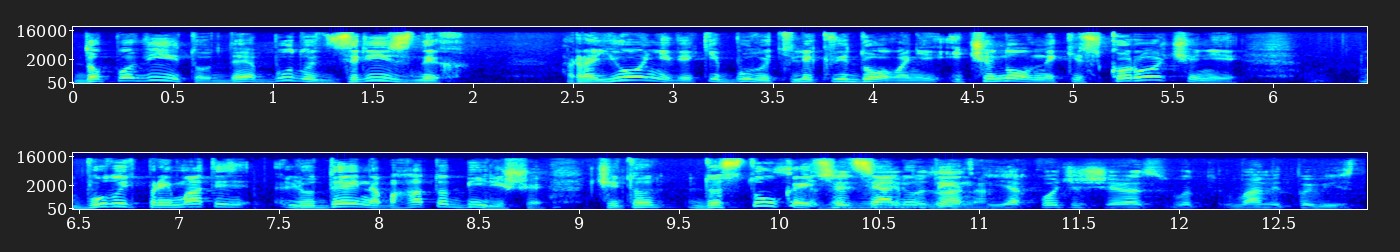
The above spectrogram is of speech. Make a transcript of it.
до повіту, де будуть з різних районів, які будуть ліквідовані, і чиновники скорочені. Будуть приймати людей набагато більше. Чи то достукається ця мені, будь людина? ласка, я хочу ще раз от вам відповісти.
